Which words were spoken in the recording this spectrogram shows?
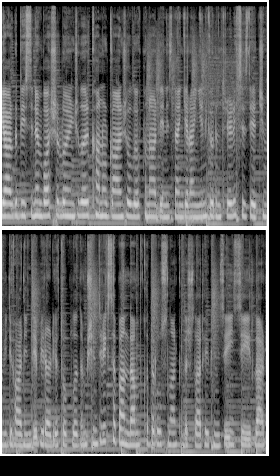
Yargı dizisinin başrol oyuncuları Kanur Ganjoğlu ve Pınar Deniz'den gelen yeni görüntüleri sizler için video halinde bir araya topladım. Şimdilik benden bu kadar olsun arkadaşlar. Hepinize iyi seyirler.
